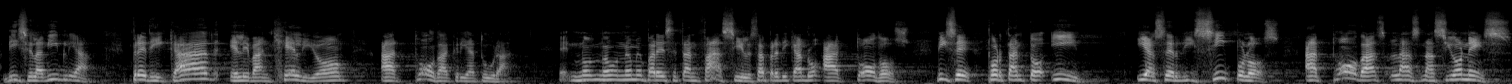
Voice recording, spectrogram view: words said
Dice la Biblia, predicad el Evangelio a toda criatura. Eh, no, no, no me parece tan fácil estar predicando a todos. Dice, por tanto, id y hacer discípulos a todas las naciones.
